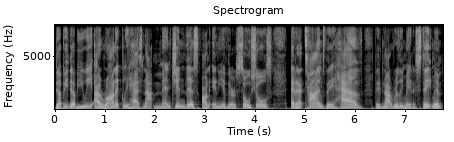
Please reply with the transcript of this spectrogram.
WWE, ironically, has not mentioned this on any of their socials, and at times they have. They've not really made a statement.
